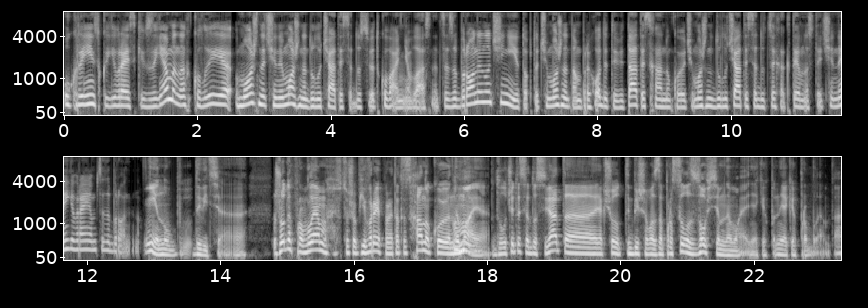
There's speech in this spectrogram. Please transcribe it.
українсько-єврейських взаєминах, коли можна чи не можна долучатися до святкування, власне, це заборонено чи ні? Тобто, чи можна там приходити вітати з ханукою, чи можна долучатися до цих активностей, чи не євреям це заборонено? Ні, ну дивіться. Жодних проблем, щоб євреї перетати з ханукою, немає. Долучитися до свята, якщо тим більше вас запросили, зовсім немає ніяких ніяких проблем. Та?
